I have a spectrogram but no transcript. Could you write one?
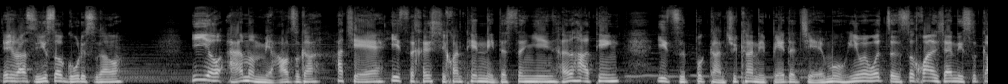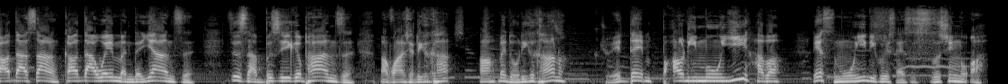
接下来是一首歌的时间哦。已有 M 苗子哥，阿杰一直很喜欢听你的声音，很好听，一直不敢去看你别的节目，因为我总是幻想你是高大上、高大威猛的样子，至少不是一个胖子。没关系，你去看啊，没多你去看了，绝对包你满意，好不？你要是满意，你可以随时私信我啊。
